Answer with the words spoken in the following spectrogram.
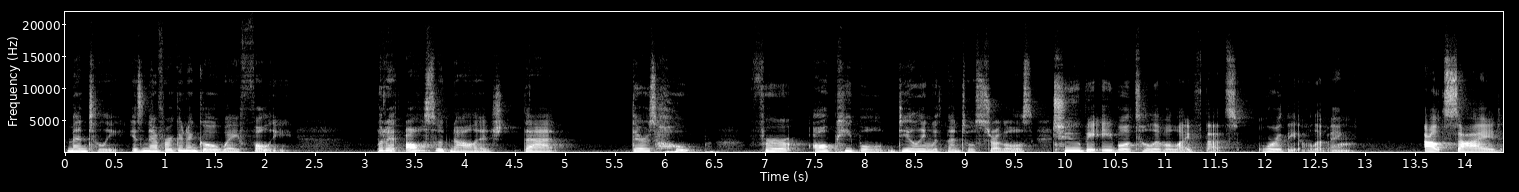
mentally, is never going to go away fully. But I also acknowledge that there's hope for all people dealing with mental struggles to be able to live a life that's worthy of living outside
